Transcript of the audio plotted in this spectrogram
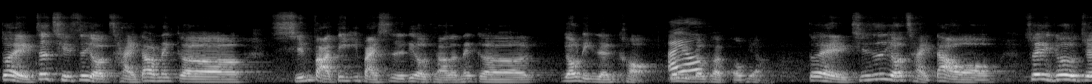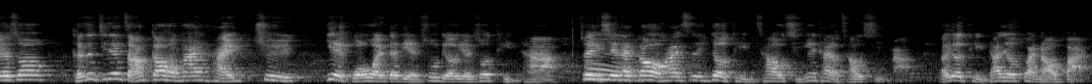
对，这其实有踩到那个刑法第一百四十六条的那个幽灵人口，幽灵人口投票。对，其实有踩到哦，所以就觉得说，可是今天早上高鸿安还去。叶国文的脸书留言说挺他，所以现在高鸿安是又挺抄袭，因为他有抄袭嘛，然后又挺他，又惯老板，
